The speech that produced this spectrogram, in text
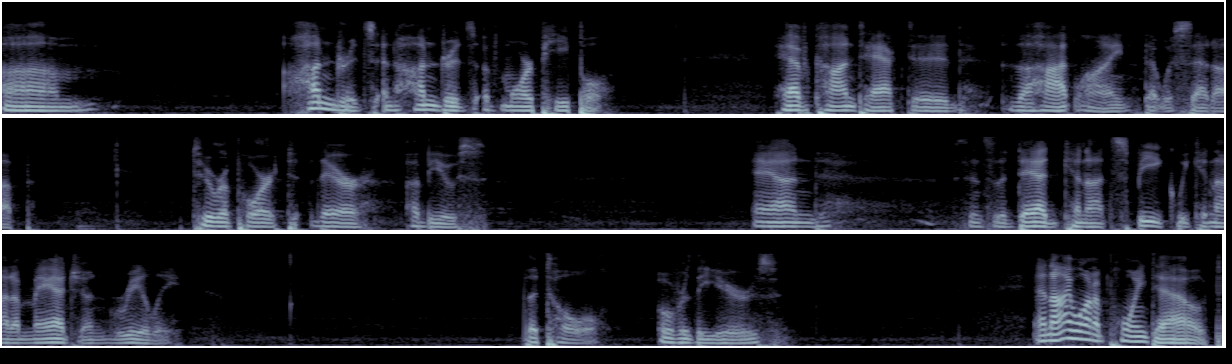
um, hundreds and hundreds of more people have contacted the hotline that was set up to report their abuse. And since the dead cannot speak, we cannot imagine really the toll over the years. And I want to point out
